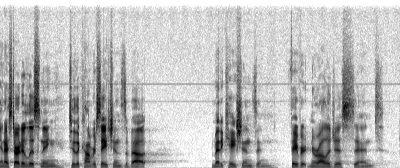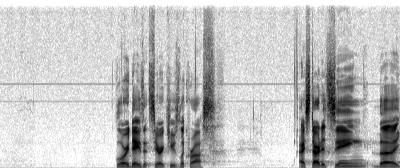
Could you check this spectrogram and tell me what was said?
And I started listening to the conversations about medications and favorite neurologists and glory days at Syracuse lacrosse. I started seeing the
